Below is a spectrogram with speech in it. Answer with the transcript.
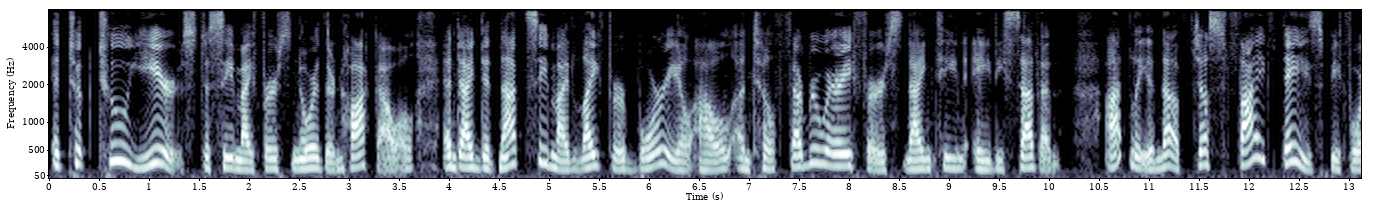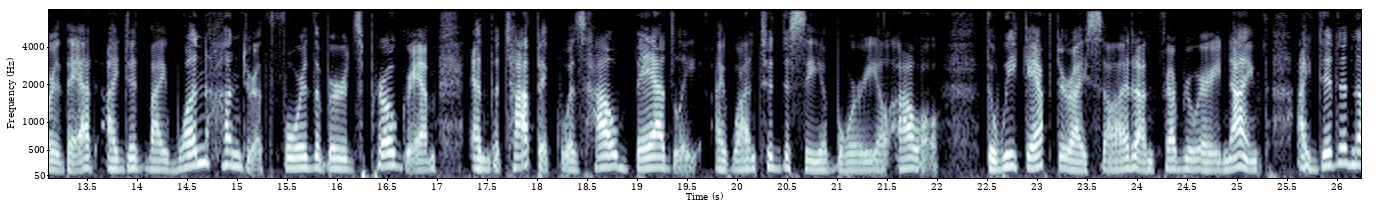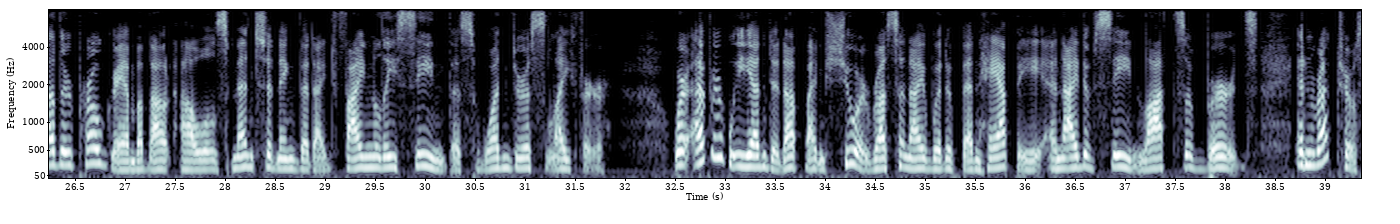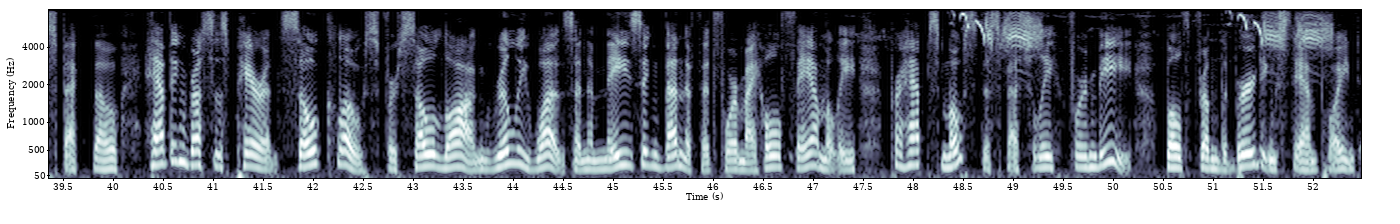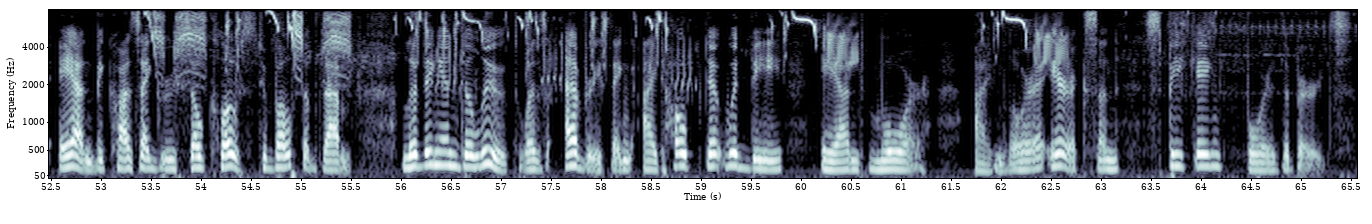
It took two years to see my first northern hawk owl, and I did not see my lifer boreal owl until February 1st, 1987. Oddly enough, just five days before that, I did my 100th For the Birds program, and the topic was how badly I wanted to see a boreal owl. The week after I saw it, on February 9th, I did another program about owls, mentioning that I'd finally seen this wondrous lifer. Wherever we ended up, I'm sure Russ and I would have been happy and I'd have seen lots of birds. In retrospect, though, having Russ's parents so close for so long really was an amazing benefit for my whole family, perhaps most especially for me, both from the birding standpoint and because I grew so close to both of them. Living in Duluth was everything I'd hoped it would be and more. I'm Laura Erickson, speaking for the birds.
